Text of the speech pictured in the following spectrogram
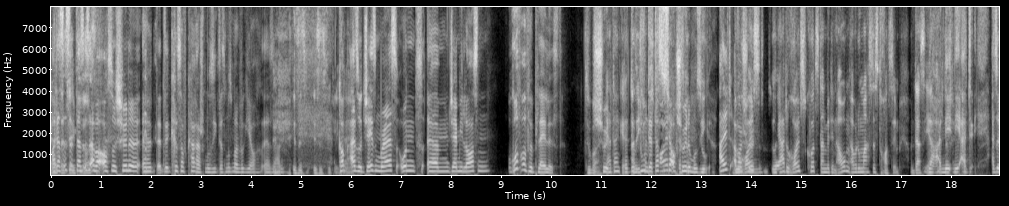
Aber das ist, das ist aber auch so schöne äh, Christoph Karasch Musik, das muss man wirklich auch äh, sagen. Ist es, ist es wirklich. Komm, ja. also Jason Mraz und ähm, Jamie Lawson, ruf auf die Playlist. Super. Schön. Ja, danke. Da- Also ich du, find's das toll, ist ja auch schöne du, Musik. Du, Alt, aber schön. rollst, ja, du rollst kurz dann mit den Augen, aber du machst es trotzdem. Und das Ja, ehrt mich. nee, nee, also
